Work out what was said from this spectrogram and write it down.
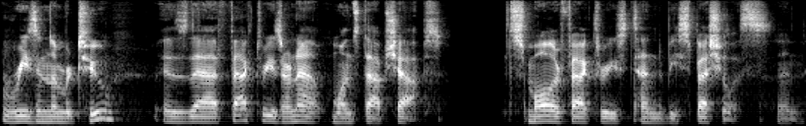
Reason number two is that factories are not one-stop shops. Smaller factories tend to be specialists, and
